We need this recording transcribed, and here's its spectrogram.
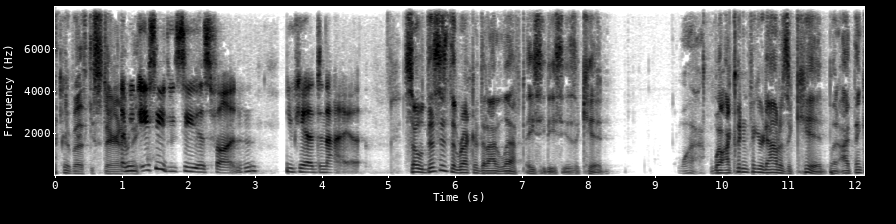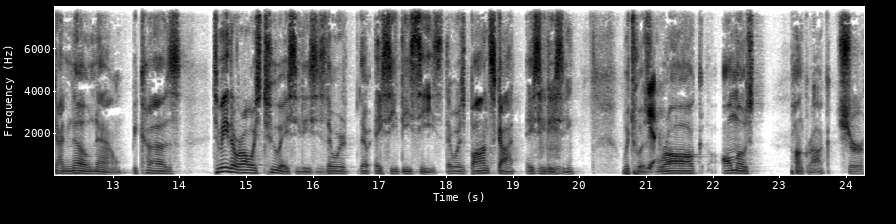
They're both staring at I mean, me. ACDC is fun. You can't deny it. So this is the record that I left ACDC as a kid. Why? Well, I couldn't figure it out as a kid, but I think I know now because to me there were always two ACDCs. There were there were ACDCs. There was Bon Scott ACDC, mm-hmm. which was Yeah. rock, almost punk rock. Sure.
